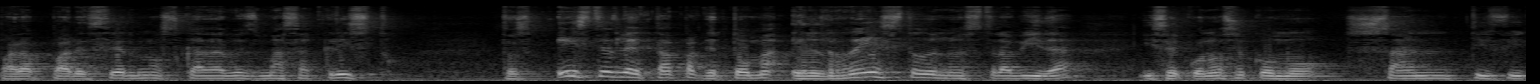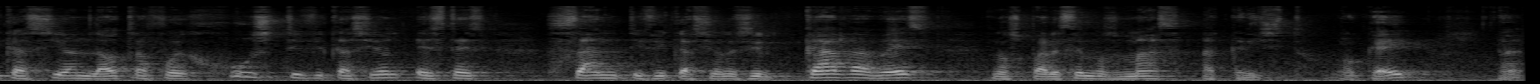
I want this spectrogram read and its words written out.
Para parecernos cada vez más a Cristo. Entonces, esta es la etapa que toma el resto de nuestra vida y se conoce como santificación. La otra fue justificación, esta es santificación, es decir, cada vez nos parecemos más a Cristo, ¿ok? ¿Ah?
